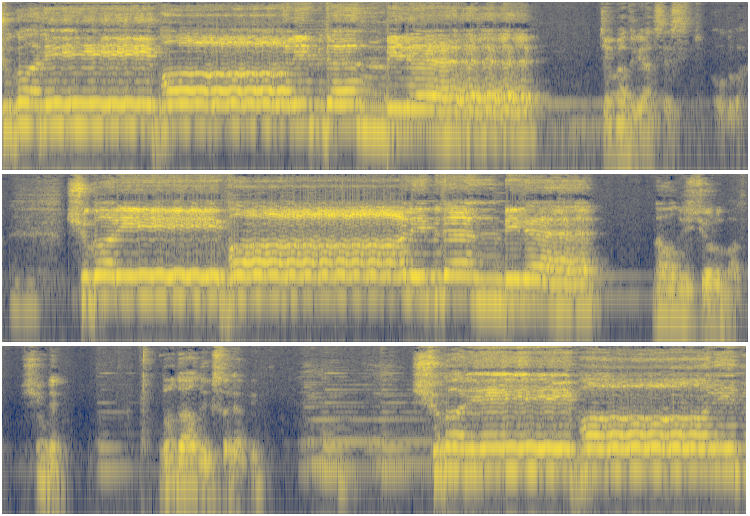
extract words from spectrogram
Şu garip halimden bile Cem Adrian sesi oldu bak. Şu garip halimden bile ne oldu hiç yorulmadım. Şimdi bunu daha duygusal yapayım. Şu garip halimden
